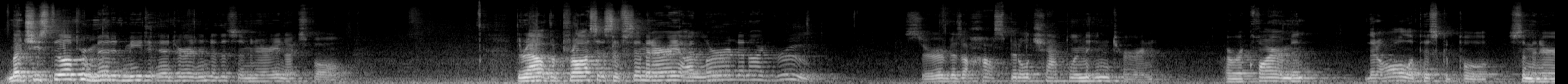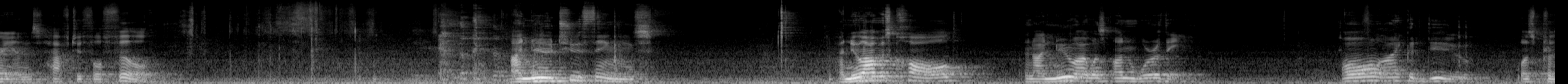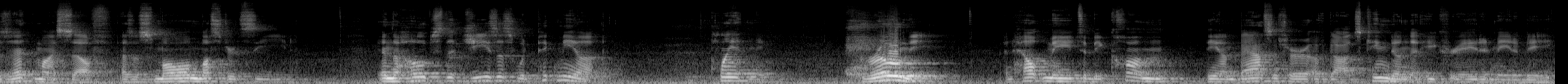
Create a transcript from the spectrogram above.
But she still permitted me to enter into the seminary next fall. Throughout the process of seminary, I learned and I grew. Served as a hospital chaplain intern a requirement that all Episcopal seminarians have to fulfill. I knew two things. I knew I was called, and I knew I was unworthy. All I could do was present myself as a small mustard seed in the hopes that Jesus would pick me up, plant me, grow me and help me to become the ambassador of God's kingdom that He created me to be.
